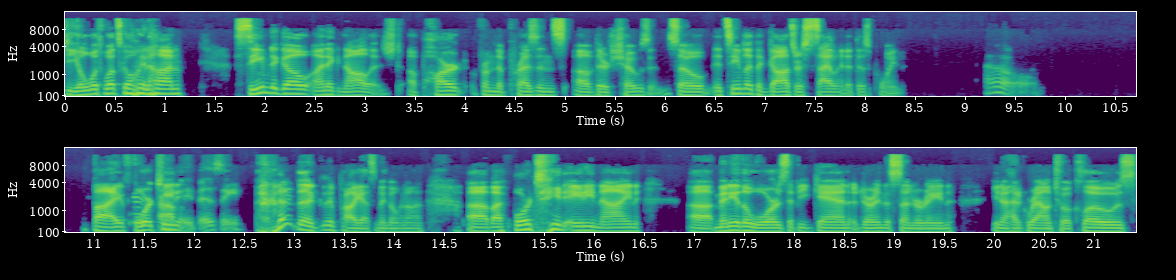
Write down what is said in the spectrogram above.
deal with what's going on seem to go unacknowledged apart from the presence of their chosen. So it seems like the gods are silent at this point. Oh, By they're 14 probably busy. they, they probably got something going on. Uh, by 1489, uh, many of the wars that began during the Sundering, you know, had ground to a close.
